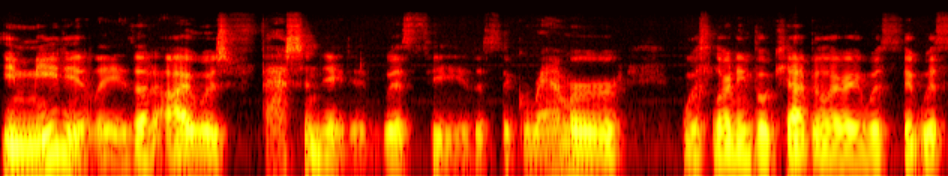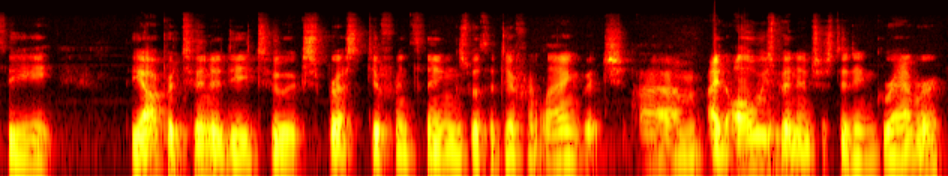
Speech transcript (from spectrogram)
immediately that I was fascinated with the with the grammar with learning vocabulary, with the, with the the opportunity to express different things with a different language. Um, I'd always been interested in grammar,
